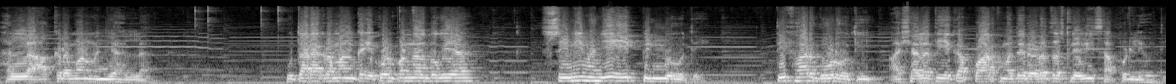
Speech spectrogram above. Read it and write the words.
हल्ला. आक्रमण म्हणजे हल्ला. उतारा क्रमांक एकोणपन्नास बघूया. सिमी म्हणजे एक पिल्लू होते. ती फार गोड होती. आशाला ती एका पार्कमध्ये रडत असलेली सापडली होती.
